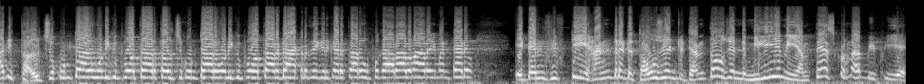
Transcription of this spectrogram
అది తలుచుకుంటారు ఉనికిపోతారు తలుచుకుంటారు ఉనికిపోతారు డాక్టర్ దగ్గరికి వెళ్తారు ఉపకారాలు మారేయమంటాడు. Ten fifty hundred thousand ten thousand million ఎంత వేసుకున్నా బీపీఏ.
